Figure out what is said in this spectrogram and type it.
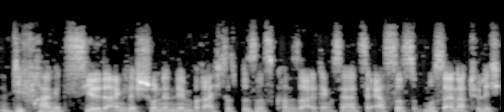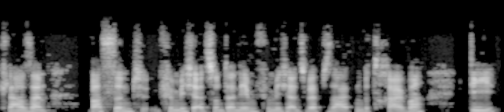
Die Frage zielt eigentlich schon in den Bereich des Business Consultings. Ja, als erstes muss einem natürlich klar sein, was sind für mich als Unternehmen, für mich als Webseitenbetreiber die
